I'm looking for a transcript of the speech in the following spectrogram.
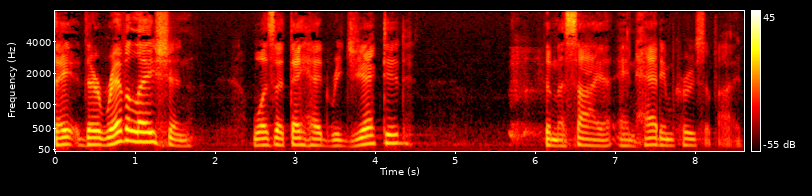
They, their revelation was that they had rejected the Messiah and had him crucified.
